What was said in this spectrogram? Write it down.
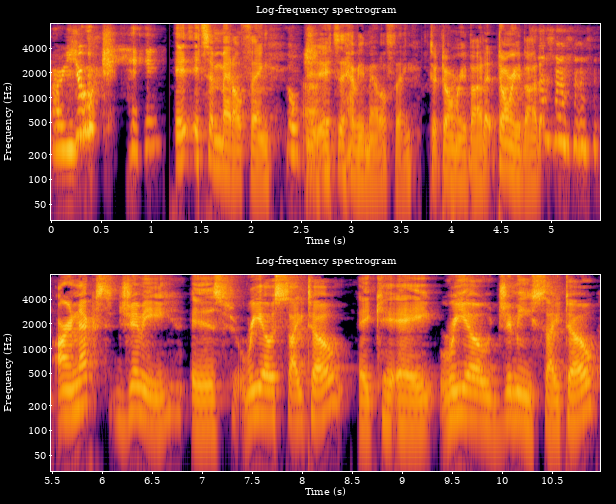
Are you okay? It, it's a metal thing. Okay. It's a heavy metal thing. Don't worry about it. Don't worry about it. Our next Jimmy is Ryo Saito, aka Ryo Jimmy Saito.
